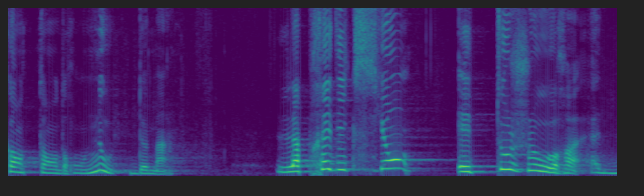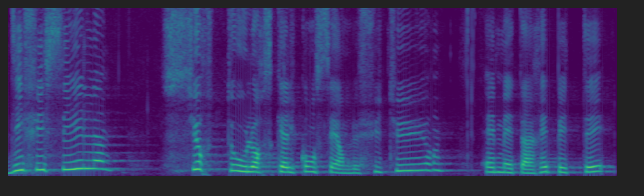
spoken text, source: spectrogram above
Qu'entendrons-nous demain? La prédiction est toujours difficile, surtout lorsqu'elle concerne le futur, aimait à répéter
